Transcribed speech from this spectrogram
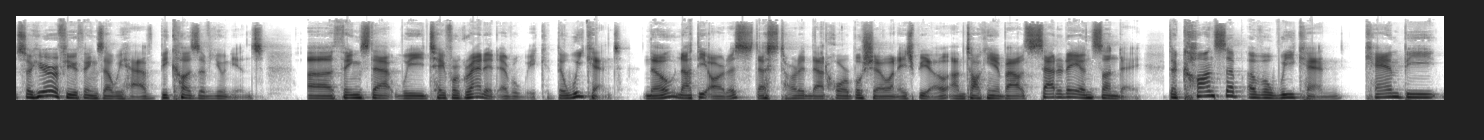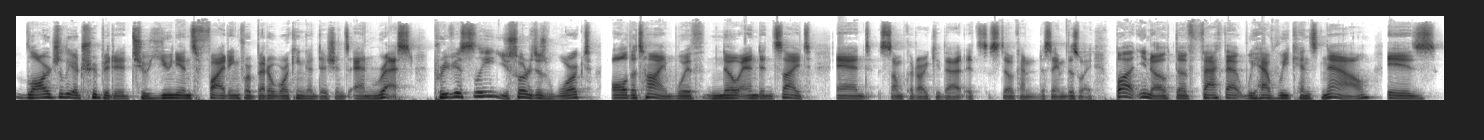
So, here are a few things that we have because of unions. Uh, things that we take for granted every week. The weekend. No, not the artist that started that horrible show on HBO. I'm talking about Saturday and Sunday. The concept of a weekend can be largely attributed to unions fighting for better working conditions and rest. Previously, you sort of just worked all the time with no end in sight. And some could argue that it's still kind of the same this way. But, you know, the fact that we have weekends now is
